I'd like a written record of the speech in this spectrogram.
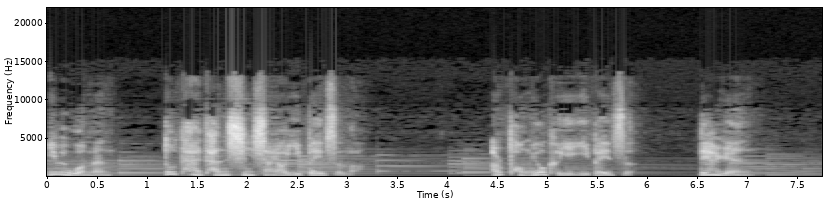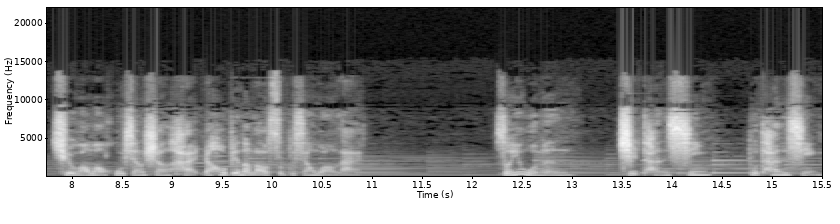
因为我们，都太贪心，想要一辈子了。而朋友可以一辈子，恋人，却往往互相伤害，然后变得老死不相往来。所以我们，只谈心，不贪心。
